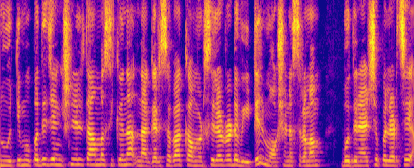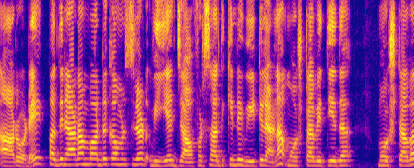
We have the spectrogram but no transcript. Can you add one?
നൂറ്റി മുപ്പത് ജംഗ്ഷനിൽ താമസിക്കുന്ന നഗരസഭാ കൗൺസിലറുടെ വീട്ടിൽ മോഷണശ്രമം. ബുധനാഴ്ച പുലർച്ചെ ആറോടെ പതിനാറാം ward councillor V A Jafar സാദിഖിന്റെ വീട്ടിലാണ് മോഷ്ടാവെത്തിയത്. മോഷ്ടാവ്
